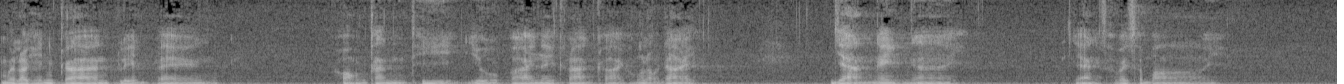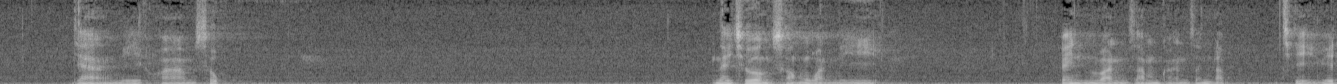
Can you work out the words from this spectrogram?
เมื่อเราเห็นการเปลี่ยนแปลงของท่านที่อยู่ภายในกลางกายของเราได้ อย่างง่าย ๆ อย่างสบาย ๆ อย่างมีความสุข ในช่วงสองวันนี้ เป็นวันสำคัญสำหรับชีวิต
